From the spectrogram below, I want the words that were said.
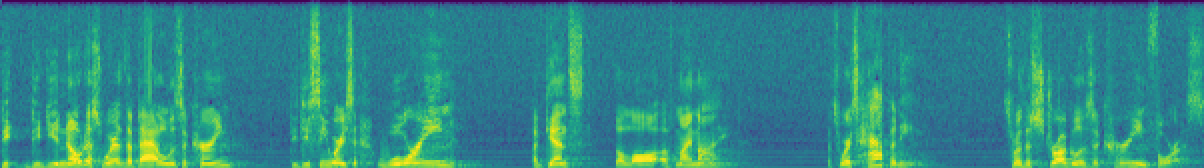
Did, did you notice where the battle is occurring? Did you see where he said, warring against the law of my mind? That's where it's happening. That's where the struggle is occurring for us.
